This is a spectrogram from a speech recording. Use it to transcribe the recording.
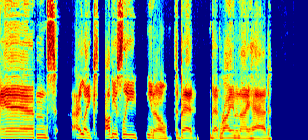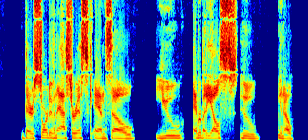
And I like obviously, you know, the bet that Ryan and I had, there's sort of an asterisk. And so you everybody else who, you know,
